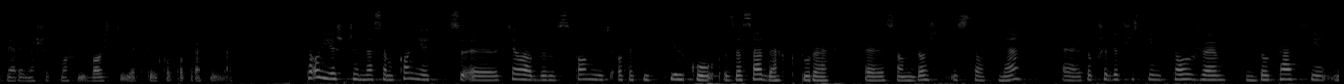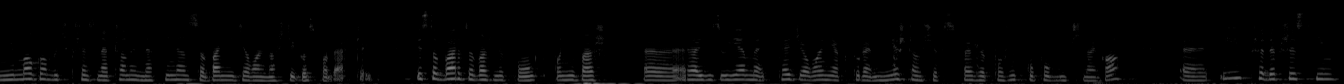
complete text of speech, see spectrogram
w miarę naszych możliwości, jak tylko potrafimy. To jeszcze na sam koniec e, chciałabym wspomnieć o takich kilku zasadach, które e, są dość istotne. E, to przede wszystkim to, że dotacje nie mogą być przeznaczone na finansowanie działalności gospodarczej. Jest to bardzo ważny punkt, ponieważ realizujemy te działania, które mieszczą się w sferze pożytku publicznego i przede wszystkim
